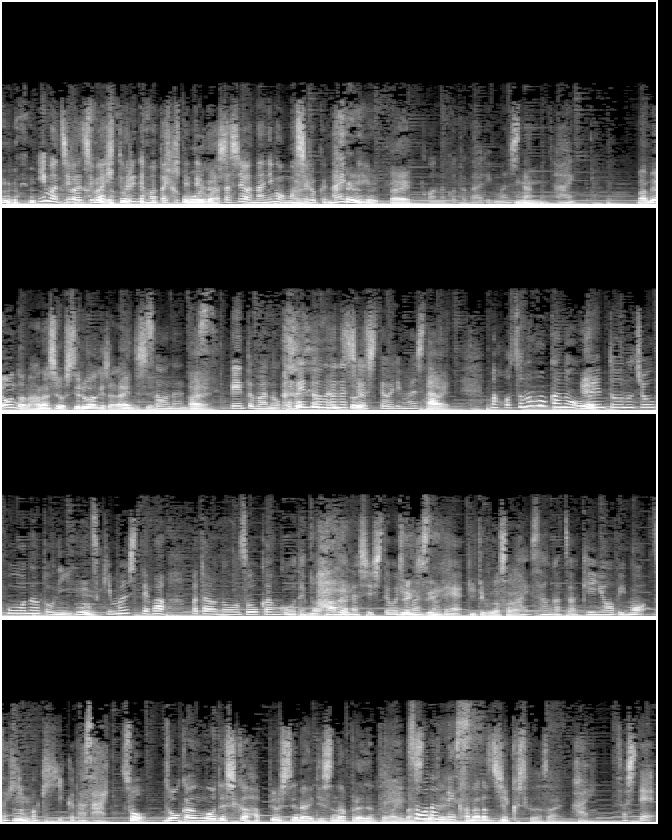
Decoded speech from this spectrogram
今じわじわ一人でまた来てて 私は何も面白くないっていう、はい、こんなことがありました、うん。はい豆女の話をしてるわけじゃないんですよ。そうなんです、はい。弁当場のお弁当の話をしておりました、はい。まあ、ほその他のお弁当の情報などにつきましては、またあの増刊号でもおはい。話ししておりますので、ぜひ聞いてください、はい、3月は金曜日もぜひお聞きください、そう。増刊号でしか発表してないリスナープレゼントがありますので必ずチェックしてください。はい、そして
